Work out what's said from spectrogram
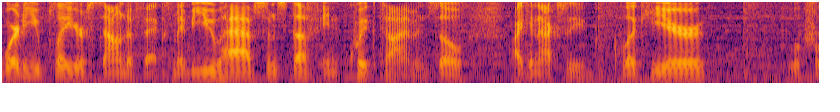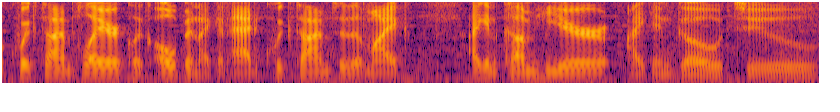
where do you play your sound effects? Maybe you have some stuff in QuickTime. And so I can actually click here, look for QuickTime player, click open. I can add QuickTime to the mic. I can come here. I can go to,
